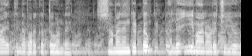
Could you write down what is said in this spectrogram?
ആയത്തിന്റെ പറക്കത്ത് കൊണ്ട് ശമനം കിട്ടും. നല്ല ഈമാനോടെ ചെയ്യുക.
